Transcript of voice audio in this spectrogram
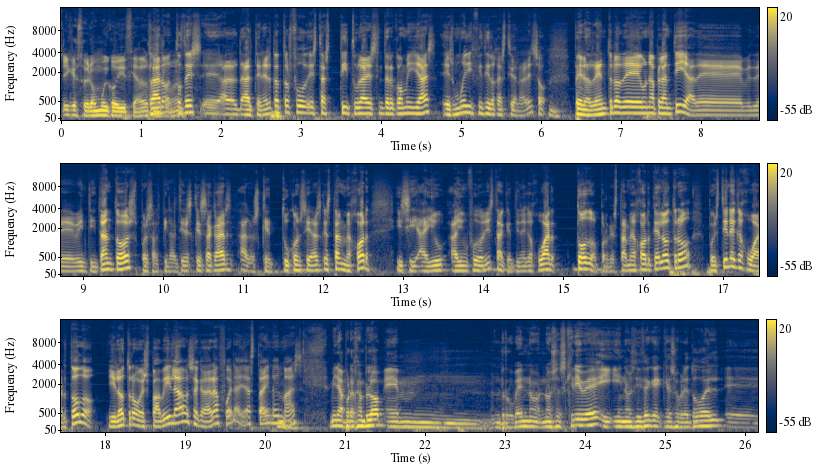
y que estuvieron muy codiciados. Claro, entonces eh, al, tener tantos futbolistas titulares, entre comillas, es muy difícil gestionar eso. Mm. Pero dentro de una plantilla de veintitantos, pues al final tienes que sacar a los que tú consideras que están mejor. Y si hay, hay un futbolista que tiene que jugar todo porque está mejor que el otro, pues tiene que jugar todo. Y el otro o espabila o se quedará fuera, ya está, y no hay mm. más. Mira, por ejemplo, em, Rubén no, nos escribe y, nos dice que, sobre todo él eh,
